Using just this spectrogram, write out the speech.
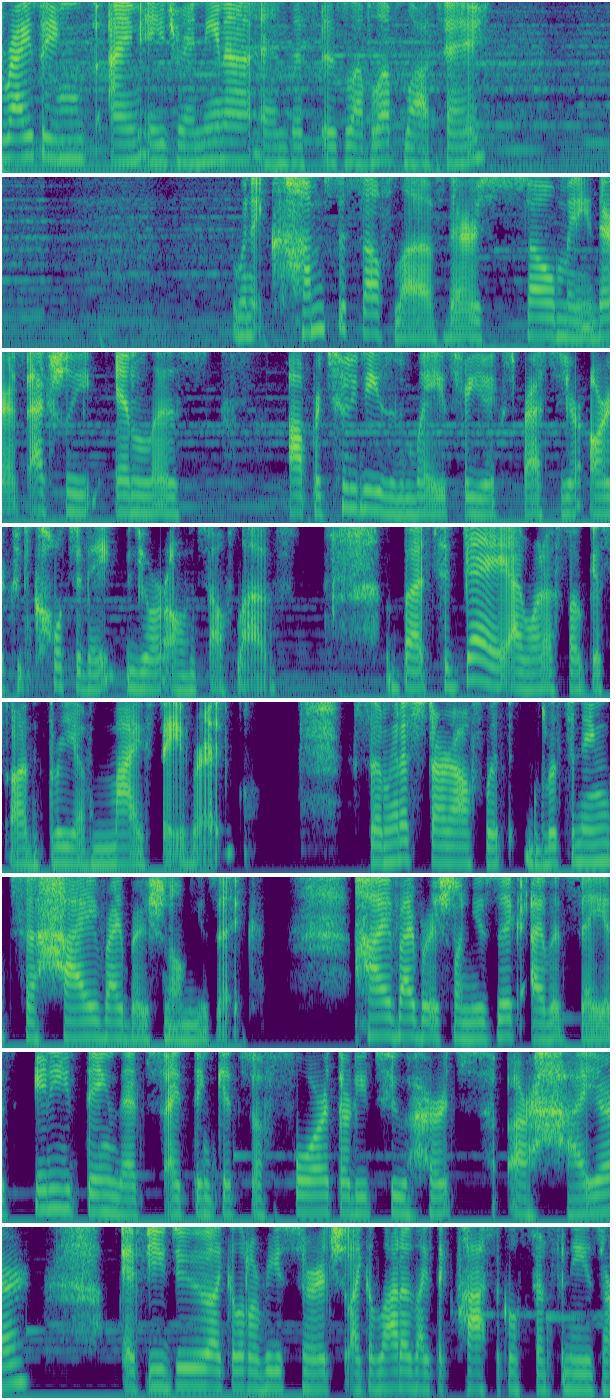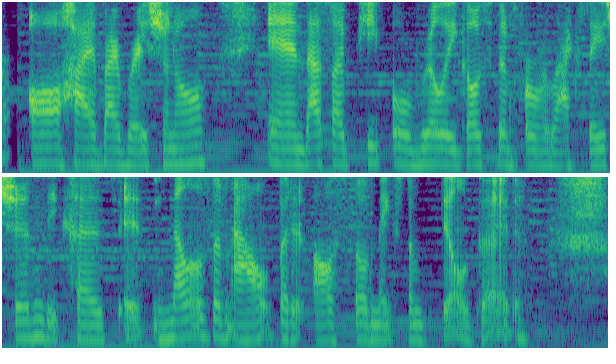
Risings. I'm Adrianne Nina, and this is Level Up Latte. When it comes to self love, there's so many, there's actually endless opportunities and ways for you to express your or cultivate your own self love. But today, I want to focus on three of my favorite. So I'm going to start off with listening to high vibrational music. High vibrational music, I would say, is anything that's, I think it's a 432 hertz or higher. If you do like a little research, like a lot of like the classical symphonies are all high vibrational. And that's why people really go to them for relaxation because it mellows them out, but it also makes them feel good.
